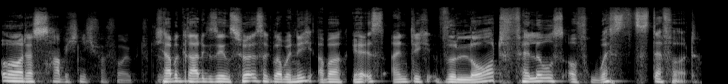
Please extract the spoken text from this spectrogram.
Oh, das habe ich nicht verfolgt. Ich habe gerade gesehen, Sir ist er glaube ich nicht, aber er ist eigentlich The Lord Fellows of West Stafford.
